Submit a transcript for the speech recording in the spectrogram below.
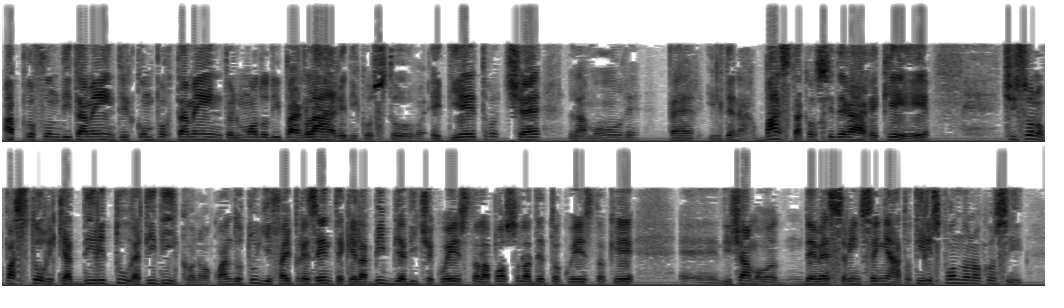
approfonditamente il comportamento, il modo di parlare di costoro e dietro c'è l'amore per il denaro. Basta considerare che ci sono pastori che addirittura ti dicono, quando tu gli fai presente che la Bibbia dice questo, l'Apostolo ha detto questo, che eh, diciamo deve essere insegnato, ti rispondono così.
